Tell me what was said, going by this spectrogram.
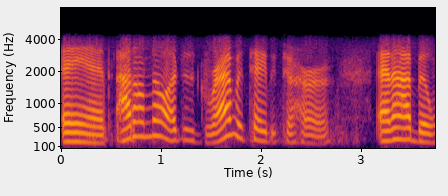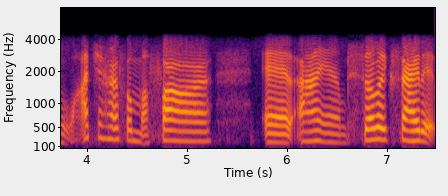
and I don't know, I just gravitated to her, and I've been watching her from afar, and I am so excited.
